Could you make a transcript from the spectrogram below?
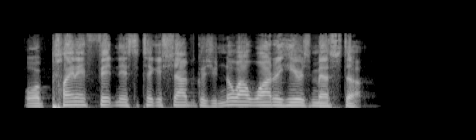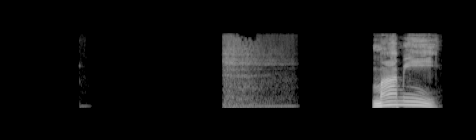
or Planet Fitness to take a shot because you know our water here is messed up. Mommy,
